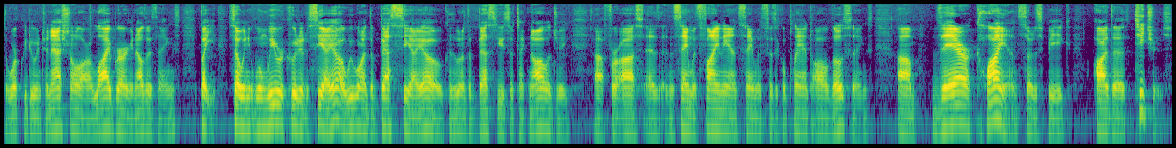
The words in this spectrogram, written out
the work we do international, our library, and other things. But so when when we recruited a CIO, we wanted the best CIO because we wanted the best use of technology uh, for us, as, and the same with finance, same with physical plant, all those things. Um, their clients, so to speak, are the teachers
